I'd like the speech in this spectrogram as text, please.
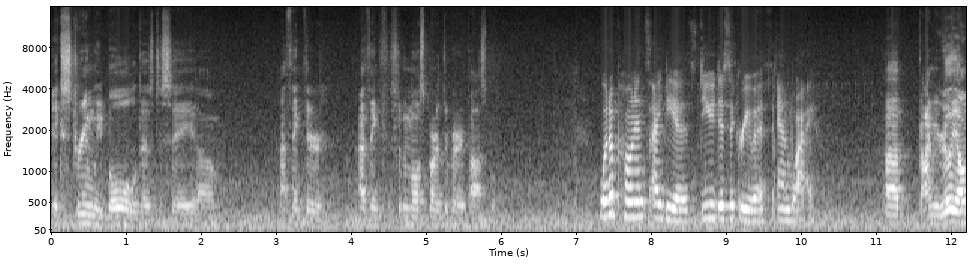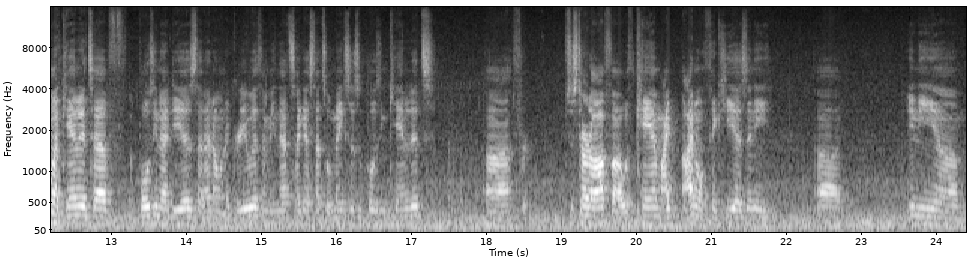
extremely bold, as to say. Um, I think they're, I think for the most part, they're very possible. What opponents' ideas do you disagree with and why? Uh, I mean, really, all my candidates have opposing ideas that I don't agree with. I mean, that's I guess that's what makes us opposing candidates. Uh, for to start off uh, with Cam, I, I don't think he has any uh, any um,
